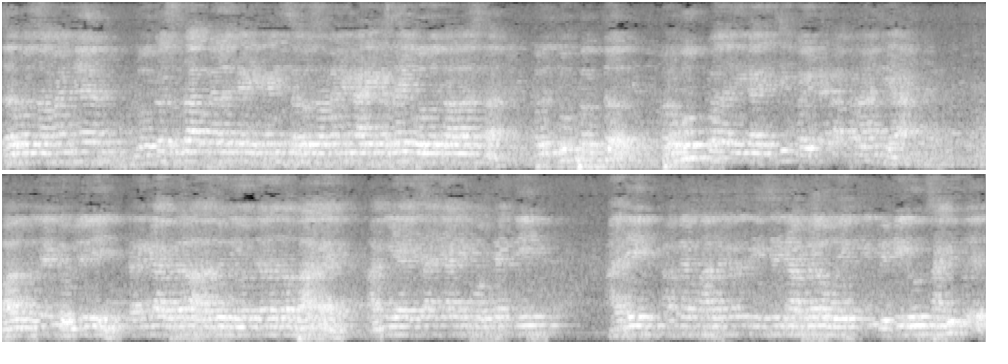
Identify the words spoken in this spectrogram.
सर्वसामान्य लोक सुद्धा आपल्याला त्या ठिकाणी सर्वसामान्य कार्यकर्ताही बोलवता आला असता. परंतु फक्त प्रमुख पदाधिकाऱ्यांची बैठक आपण आज या हॉलमध्ये ठेवलेली कारण की आपल्याला हा जो नियोजनाचा भाग आहे आम्ही याच्या आधी अनेक मोठ्यांनी अनेक आपल्या महानगराध्यक्षांनी आपल्याला भेटी घेऊन सांगितलंय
